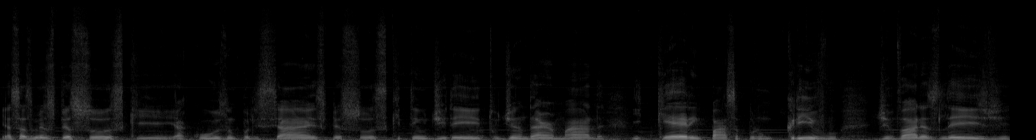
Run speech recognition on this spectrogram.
E essas mesmas pessoas que acusam policiais, pessoas que têm o direito de andar armada e querem, passa por um crivo de várias leis, de,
